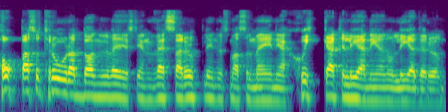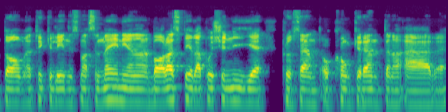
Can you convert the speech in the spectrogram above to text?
Hoppas och tror att Daniel Wäjersten vässar upp Linus Musclemania, skickar till ledningen och leder runt om. Jag tycker Linus Musclemania när han bara spelar på 29 procent och konkurrenterna är eh,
